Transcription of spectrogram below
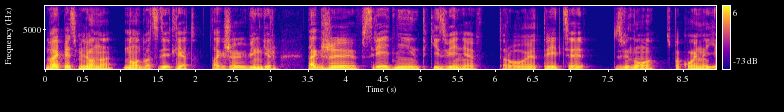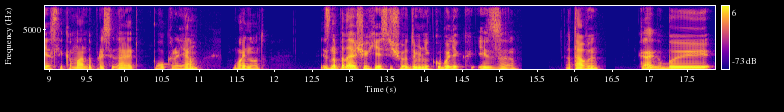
2,5 миллиона, но 29 лет. Также Вингер. Также в средние такие звенья, второе, третье звено спокойно, если команда проседает по краям. Why not? Из нападающих есть еще Доминик Кубалик из Атавы. Как бы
